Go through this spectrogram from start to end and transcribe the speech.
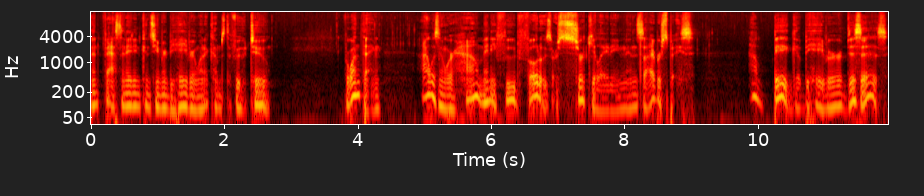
and fascinating consumer behavior when it comes to food, too. For one thing, I wasn't aware how many food photos are circulating in cyberspace. How big a behavior this is.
